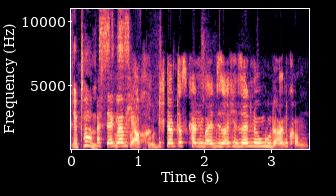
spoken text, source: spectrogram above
Er tanzt. Was ja, glaube ich, auch. gut. Ich glaube, das kann bei solchen Sendungen gut ankommen.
